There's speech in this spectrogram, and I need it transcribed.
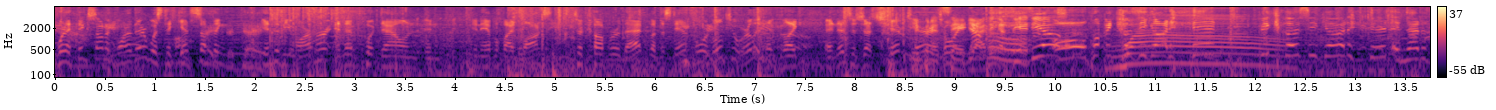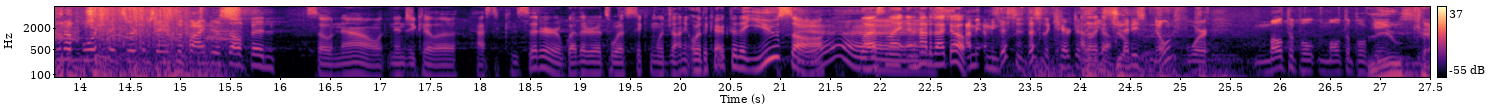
what I think Sonic wanted there was to get something into the armor and then put down an, an amplified box to cover that, but the stand forward a little too early, it looked like, and this is just chip Keeping it territory. Yeah, I think that's the Oh, idea. Oh, but because he got hit, because he got hit, and that is an unfortunate circumstance to find yourself in. So now Ninja Killa has to consider whether it's worth sticking with Johnny or the character that you saw last night. And how did that go? I mean, I mean, this is this is the character that that he's, that he's known for multiple multiple Liu games. Kang.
